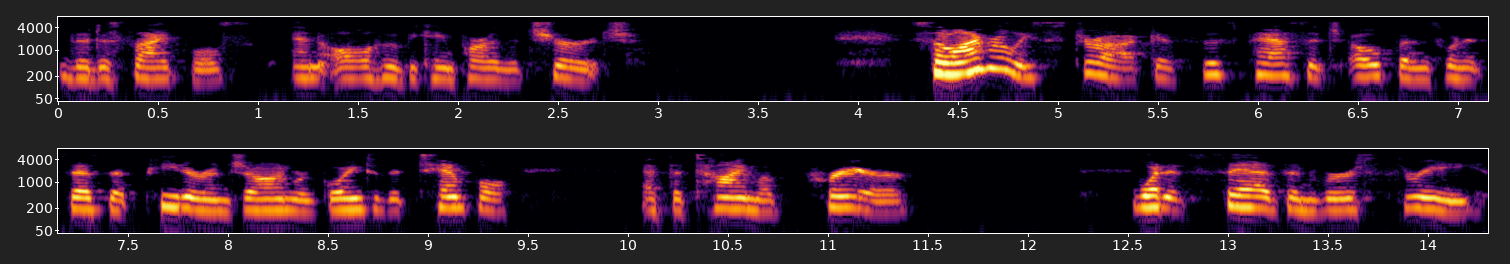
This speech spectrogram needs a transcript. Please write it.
the disciples and all who became part of the church. So I'm really struck as this passage opens when it says that Peter and John were going to the temple at the time of prayer what it says in verse 3.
